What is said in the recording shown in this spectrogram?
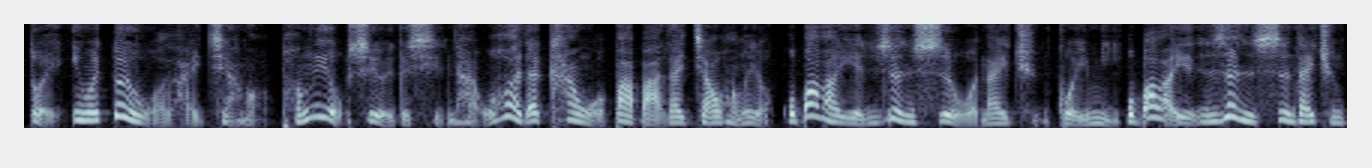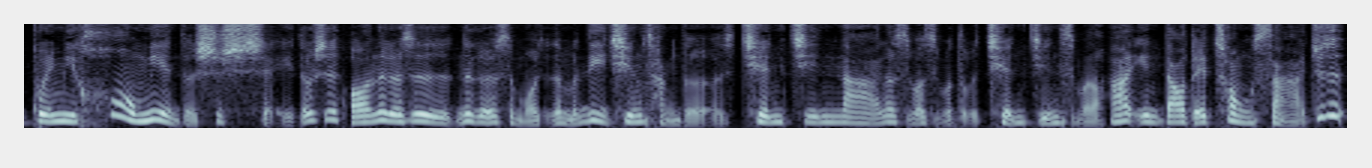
对，因为对我来讲哦，朋友是有一个心态。我后来在看我爸爸在交朋友，我爸爸也认识我那一群闺蜜，我爸爸也认识那一群闺蜜后面的是谁，都是哦，那个是那个什么什么沥青厂的千金呐、那什么什么什么千金什么的啊，引导得冲杀，就是。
